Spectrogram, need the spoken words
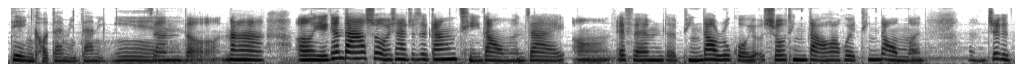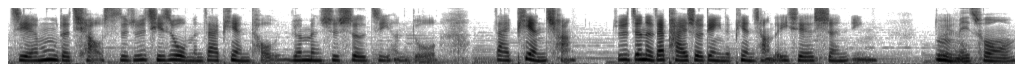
电影口袋名单里面。真的，那嗯，也跟大家说一下，就是刚刚提到我们在嗯 FM 的频道，如果有收听到的话，会听到我们嗯这个节目的巧思，就是其实我们在片头原本是设计很多在片场，就是真的在拍摄电影的片场的一些声音。嗯，没错，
